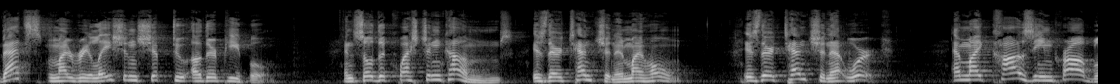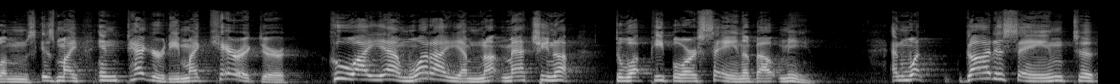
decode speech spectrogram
That's my relationship to other people. And so the question comes Is there tension in my home? Is there tension at work? Am I causing problems? Is my integrity, my character, who I am, what I am not matching up to what people are saying about me? And what God is saying to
